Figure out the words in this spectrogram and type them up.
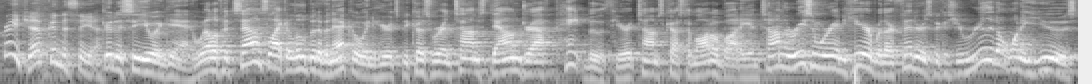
Great, Jeff. Good to see you. Good to see you again. Well, if it sounds like a little bit of an echo in here, it's because we're in Tom's downdraft paint booth here at Tom's Custom Auto Body. And Tom, the reason we're in here with our fender is because you really don't want to use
